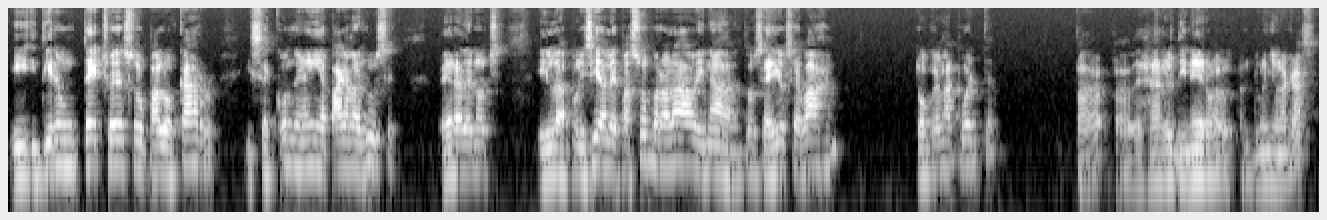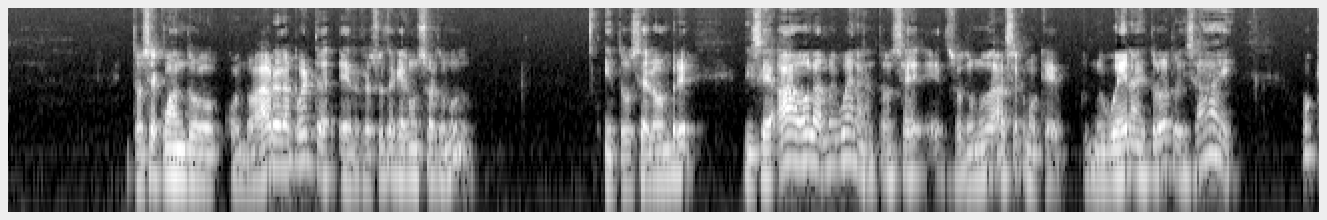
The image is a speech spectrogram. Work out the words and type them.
y, y tienen un techo eso para los carros y se esconden ahí, apagan las luces. Era de noche y la policía le pasó por al lado y nada. Entonces ellos se bajan, tocan la puerta para, dejar el dinero al, dueño de la casa. Entonces cuando, cuando abre la puerta, eh, resulta que era un sordo mudo. entonces el hombre dice, ah, hola, muy buena. Entonces el sordo mudo hace como que muy buena, esto lo otro. Dice, ay, ok.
